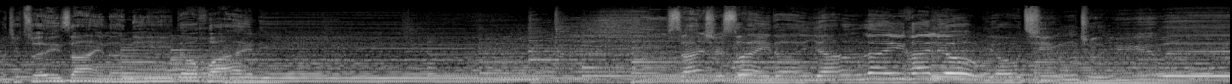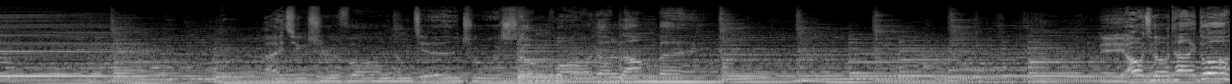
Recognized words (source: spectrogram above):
我就醉在了你的怀里。三十岁的眼泪还留有青春余味，爱情是否能解除生活的狼狈？要求太多，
